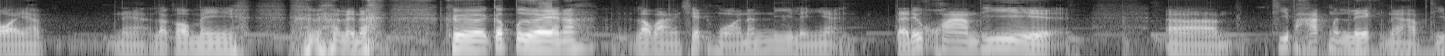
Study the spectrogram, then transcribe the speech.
ลอยครับเนี่ยแล้วก็ไม่อะไรนะ คือก็เปื่อยนะระหว่างเช็ดหัวนั่นนี่อะไรเงี้ยแต่ด้วยความที่ที่พักมันเล็กนะครับ ที่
